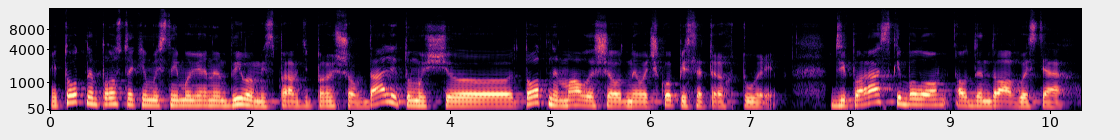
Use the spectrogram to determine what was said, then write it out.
І Тотнем просто якимось неймовірним дивом і справді пройшов далі, тому що Тотнем мав лише одне очко після трьох турів. Дві поразки було, 1-2 в гостях.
